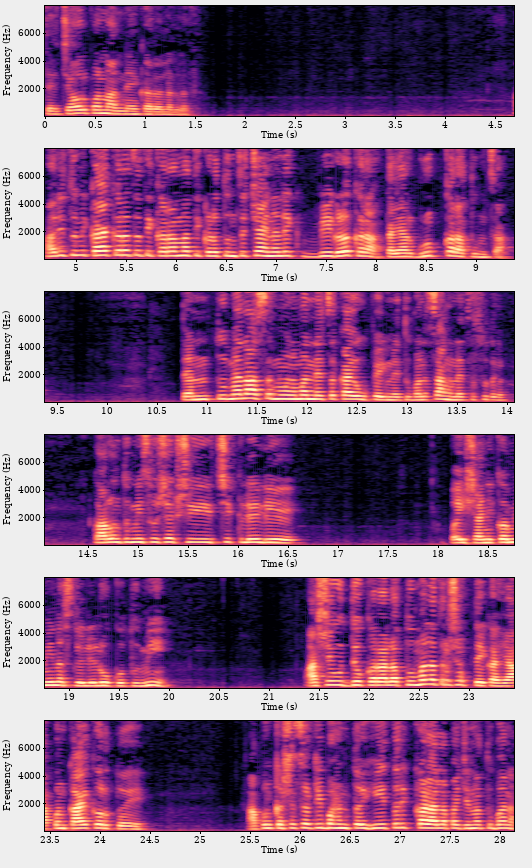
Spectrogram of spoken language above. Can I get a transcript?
त्याच्यावर पण अन्याय करायला लागलात. अरे तुम्ही काय करायचं ते करा ना तिकडं. तुमचं चॅनल एक वेगळं करा. तयार ग्रुप करा तुमचा. त्यां तुम्हाला असं म्हणण्याचा काय उपयोग नाही. तुम्हाला सांगण्याचा सुद्धा. कारण तुम्ही सुशिक्षित शिकलेले पैशाने कमी नसलेले लोक तुम्ही. असे उद्योग करायला तुम्हाला तर शोभते का? हे आपण काय करतोय? आपण कशासाठी भांडतोय? हे तरी कळायला पाहिजे ना तुम्हाला.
